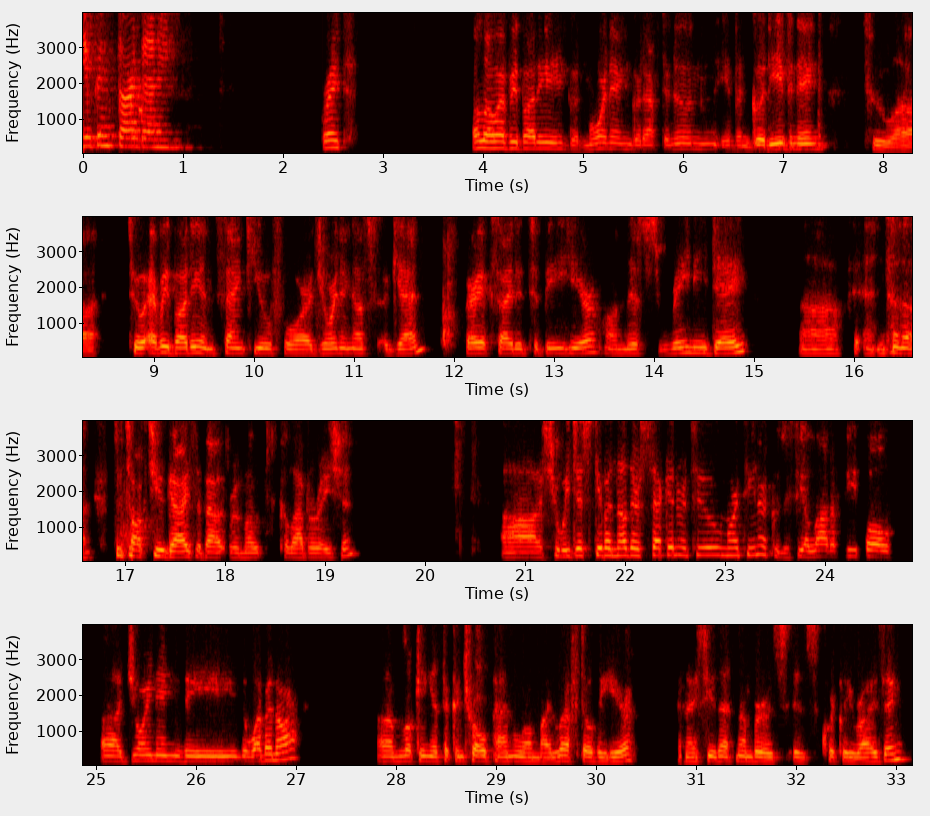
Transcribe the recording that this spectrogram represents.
You can start, Danny. Great. Hello, everybody. Good morning, good afternoon, even good evening to uh, to everybody, and thank you for joining us again. Very excited to be here on this rainy day uh, and uh, to talk to you guys about remote collaboration. Uh, should we just give another second or two, Martina? Because we see a lot of people uh, joining the, the webinar. I'm looking at the control panel on my left over here, and I see that number is, is quickly rising.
